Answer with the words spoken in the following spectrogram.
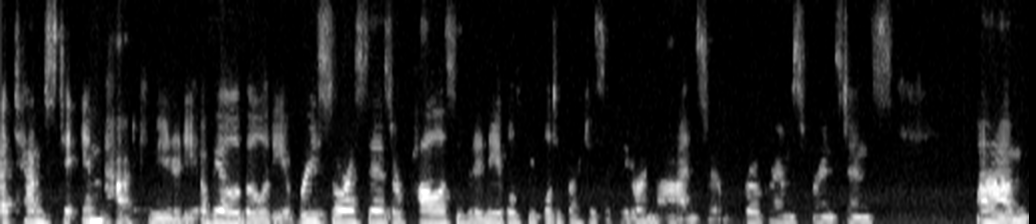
attempts to impact community availability of resources or policy that enables people to participate or not in certain programs, for instance, um,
